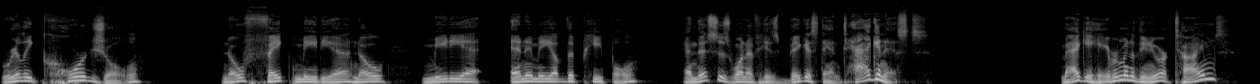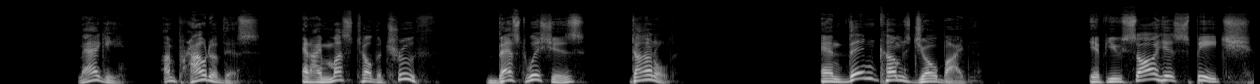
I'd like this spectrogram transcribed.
really cordial, no fake media, no media enemy of the people, and this is one of his biggest antagonists. Maggie Haberman of the New York Times? Maggie, I'm proud of this, and I must tell the truth. Best wishes, Donald. And then comes Joe Biden. If you saw his speech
